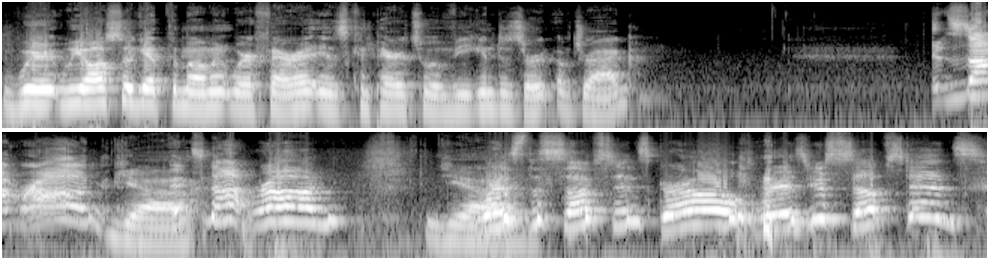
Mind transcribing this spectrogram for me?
we we also get the moment where Farrah is compared to a vegan dessert of drag. it's not wrong. Yeah. It's not wrong. Yeah. Where's the substance, girl? Where's your substance?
